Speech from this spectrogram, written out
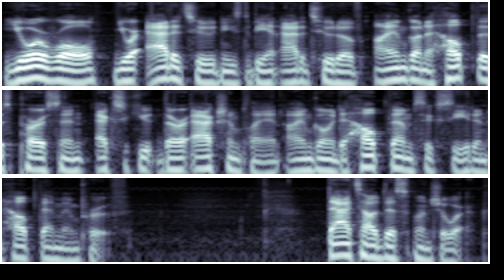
your role, your attitude needs to be an attitude of I am going to help this person execute their action plan. I am going to help them succeed and help them improve. That's how discipline should work.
